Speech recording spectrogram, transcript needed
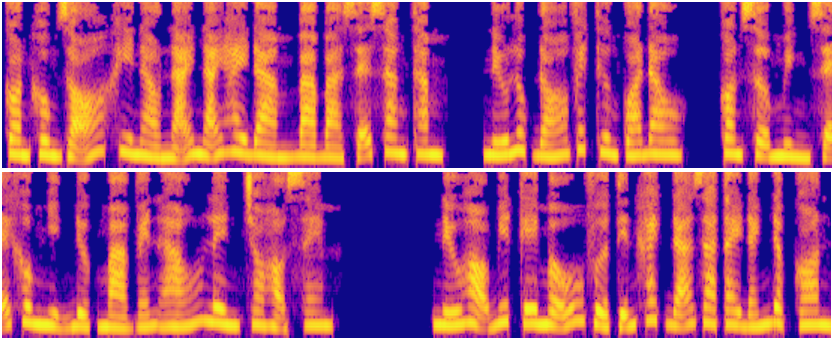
Con không rõ khi nào nãi nãi hay đàm bà bà sẽ sang thăm, nếu lúc đó vết thương quá đau, con sợ mình sẽ không nhịn được mà vén áo lên cho họ xem. Nếu họ biết kế mẫu vừa tiến khách đã ra tay đánh đập con,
